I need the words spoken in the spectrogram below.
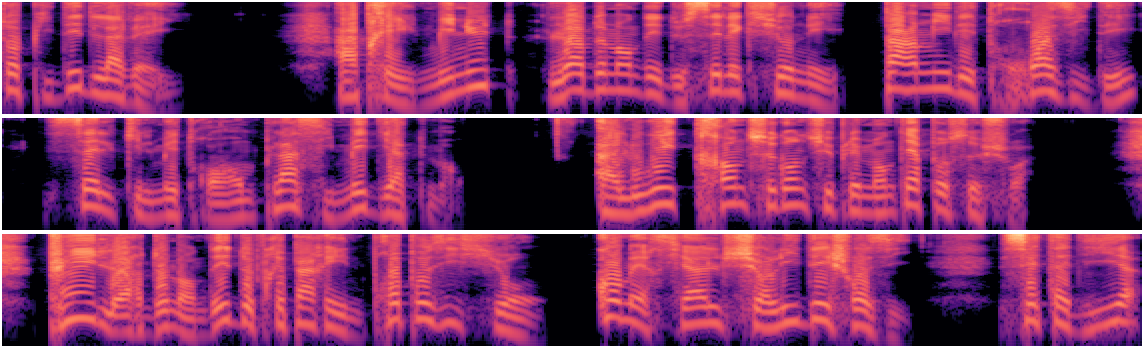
top idées de la veille. Après une minute, leur demandez de sélectionner parmi les trois idées celles qu'ils mettront en place immédiatement. Allouez 30 secondes supplémentaires pour ce choix. Puis leur demander de préparer une proposition commerciale sur l'idée choisie, c'est-à-dire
